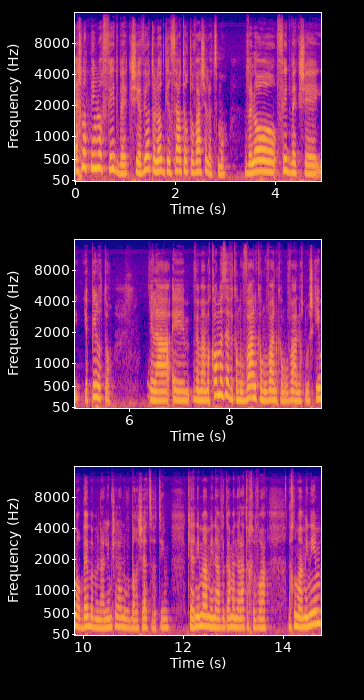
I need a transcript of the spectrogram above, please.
איך נותנים לו פידבק שיביא אותו להיות גרסה יותר טובה של עצמו, ולא פידבק שיפיל אותו. אלא, אה, ומהמקום הזה, וכמובן, כמובן, כמובן, אנחנו משקיעים הרבה במנהלים שלנו ובראשי הצוותים, כי אני מאמינה, וגם הנהלת החברה, אנחנו מאמינים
